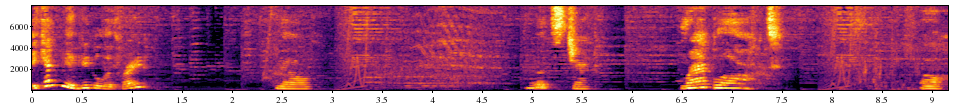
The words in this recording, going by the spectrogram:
It can't be a Gigalith, right? No. Let's check. Grapploct. Oh,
